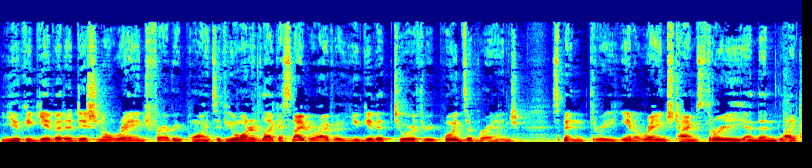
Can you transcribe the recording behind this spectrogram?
You could give it additional range for every point. If you wanted like a sniper rifle, you give it two or three points of range. Spend three, you know, range times three, and then like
